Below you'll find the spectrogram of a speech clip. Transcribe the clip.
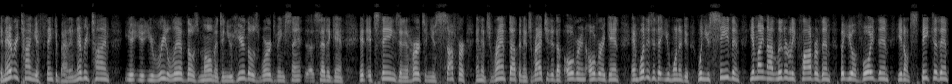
And every time you think about it, and every time you, you, you relive those moments and you hear those words being uh, said again. It, it stings and it hurts and you suffer and it's ramped up and it's ratcheted up over and over again. And what is it that you want to do? When you see them, you might not literally clobber them, but you avoid them, you don't speak to them,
